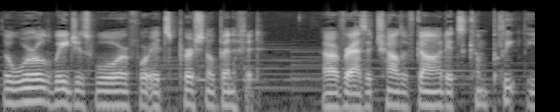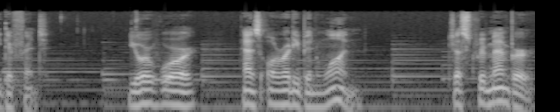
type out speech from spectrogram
The world wages war for its personal benefit. However, as a child of God, it's completely different. Your war has already been won. Just remember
